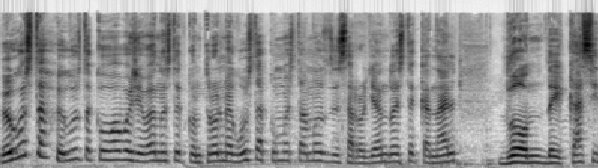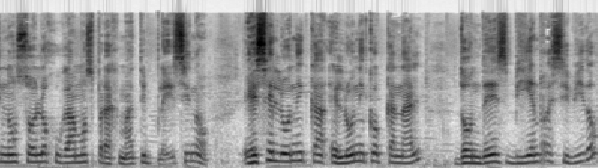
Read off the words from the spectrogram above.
Me gusta, me gusta cómo vamos llevando este control, me gusta cómo estamos desarrollando este canal donde casi no solo jugamos Pragmatic Play, sino es el, única, el único canal donde es bien recibido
